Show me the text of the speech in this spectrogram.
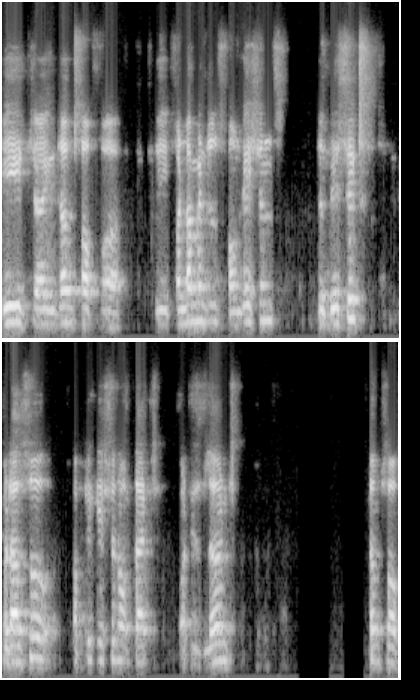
be it uh, in terms of uh, the fundamentals, foundations, the basics, but also application of that, what is learned in terms of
